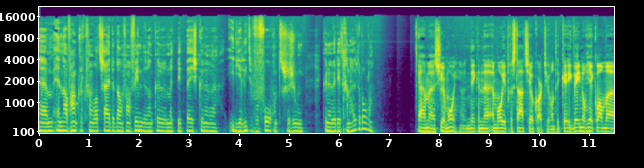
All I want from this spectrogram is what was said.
Um, en afhankelijk van wat zij er dan van vinden... dan kunnen we met Bitbase, kunnen we idealiter voor volgend seizoen... kunnen we dit gaan uitrollen. Ja, zeer mooi. Ik denk een, een mooie prestatie ook, Arthur. Want ik, ik weet nog, jij kwam uh,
